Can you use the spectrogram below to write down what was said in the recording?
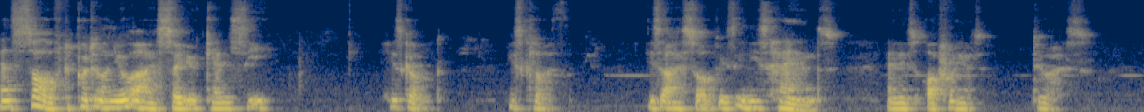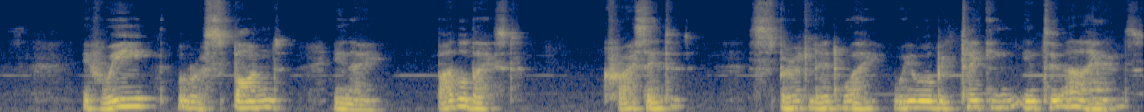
and salve to put on your eyes, so you can see. His gold, his cloth, his eye salve is in his hands, and is offering it to us. If we will respond in a Bible based, Christ centered, spirit led way, we will be taking into our hands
